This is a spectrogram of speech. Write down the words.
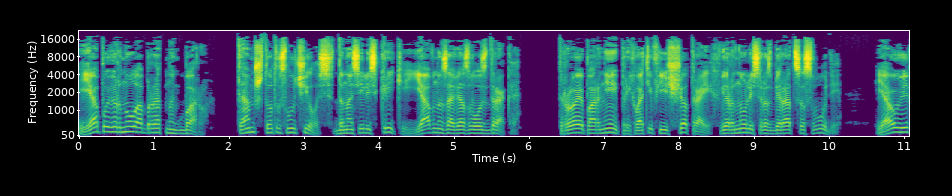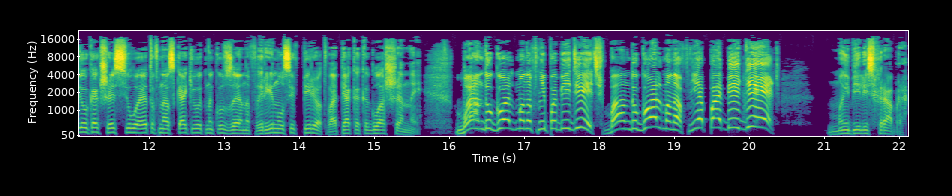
Я повернул обратно к бару. Там что-то случилось, доносились крики, явно завязывалась драка. Трое парней, прихватив еще троих, вернулись разбираться с Вуди. Я увидел, как шесть силуэтов наскакивают на кузенов и ринулся вперед, вопя как оглашенный. «Банду Гольдманов не победить! Банду Гольдманов не победить!» Мы бились храбро.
